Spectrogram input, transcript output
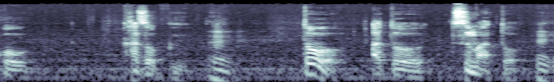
こう家族うん。とあと妻と。うん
